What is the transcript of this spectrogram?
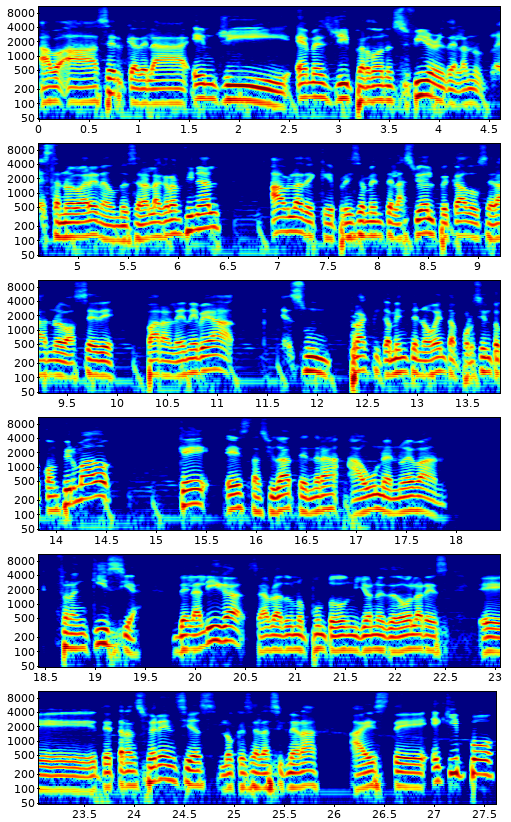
acerca de la MG, MSG, perdón, Sphere, de la, esta nueva arena donde será la gran final. Habla de que precisamente la Ciudad del Pecado será nueva sede para la NBA. Es un prácticamente 90% confirmado que esta ciudad tendrá a una nueva franquicia de la liga. Se habla de 1.2 millones de dólares eh, de transferencias, lo que se le asignará a este equipo.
